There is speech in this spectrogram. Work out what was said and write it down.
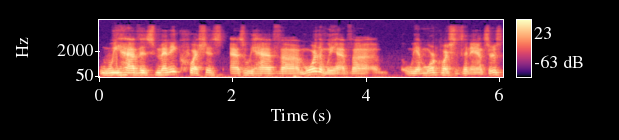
we have as many questions as we have, uh, more than we have. We have more questions than answers,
